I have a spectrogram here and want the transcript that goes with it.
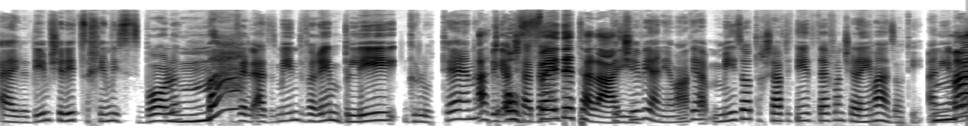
הילדים שלי צריכים לסבול מה? ולהזמין דברים בלי גלוטן? את בגלל שהבן- עובדת עליי. תקשיבי, אני אמרתי לה, מי זאת עכשיו? תתני את הטלפון של האימא הזאתי. אני- מה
